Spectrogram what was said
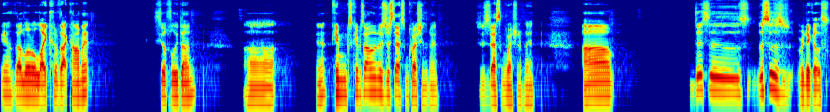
you know that little like of that comment, skillfully done. Uh, yeah, Kim Kim Salon is just asking questions, man. She's just asking questions, man. Um, this is this is ridiculous.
